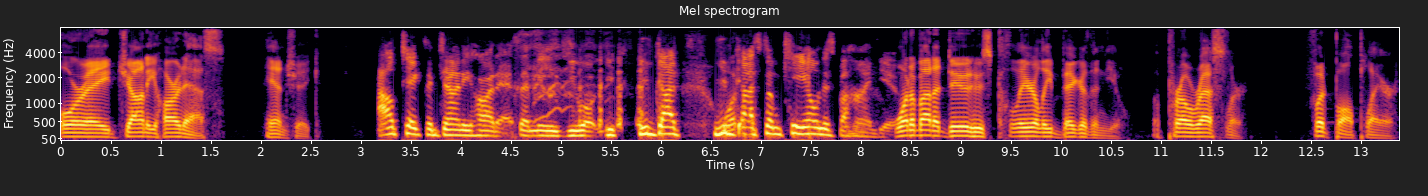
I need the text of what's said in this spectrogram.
or a Johnny Hardass handshake? I'll take the Johnny Hardass. That means you, you you've got you've What- got some Keonis behind you. What about a dude who's clearly bigger than you? A pro wrestler, football player,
